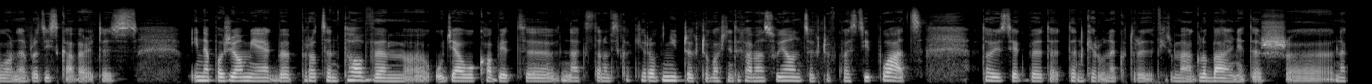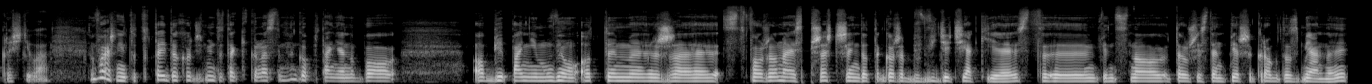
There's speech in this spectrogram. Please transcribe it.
Warner Bros. Discovery. To jest i na poziomie jakby procentowym e, udziału kobiet e, na stanowiskach kierowniczych, czy właśnie tych awansujących, czy w kwestii płac. To jest jakby te, ten kierunek, który firma globalnie też e, nakreśliła. No właśnie, to tutaj dochodzimy do takiego następnego pytania, no bo obie panie mówią o tym, że stworzona jest przestrzeń do tego, żeby widzieć jak jest, y, więc no, to już jest ten pierwszy krok do zmiany.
